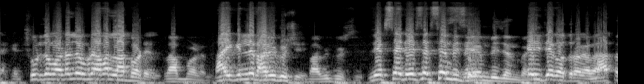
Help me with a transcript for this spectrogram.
দেখেন সূর্য মডেলের উপরে আবার লাভ মডেল লাভ মডেল ভাই কিনলে ভাবি খুশি। ভাবি খুশি। Left side right side same design same design ভাই। এইটা কত টাকা মাত্র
